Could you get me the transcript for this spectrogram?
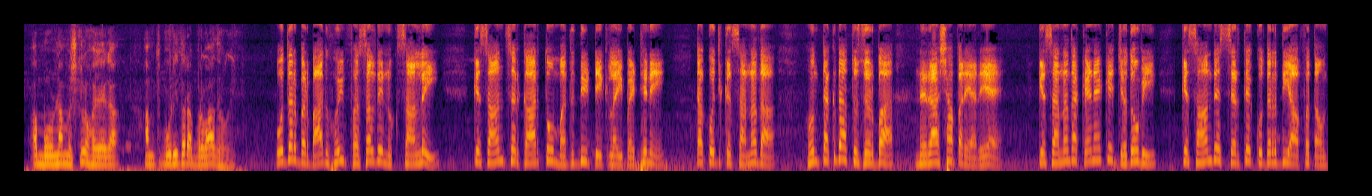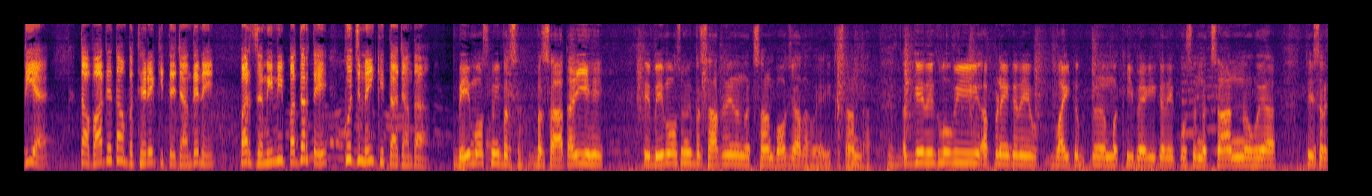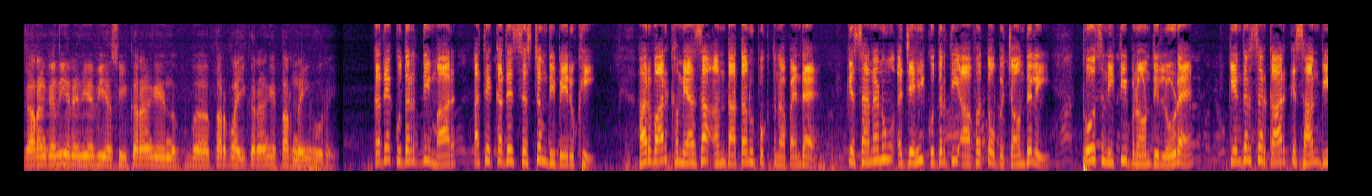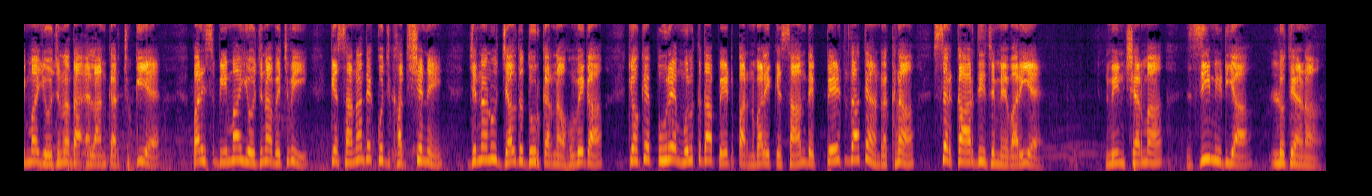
अब मोड़ना मुश्किल हो जाएगा हम तो पूरी तरह बर्बाद हो गए ਉਧਰ ਬਰਬਾਦ ਹੋਈ ਫਸਲ ਦੇ ਨੁਕਸਾਨ ਲਈ ਕਿਸਾਨ ਸਰਕਾਰ ਤੋਂ ਮਦਦ ਦੀ ਟੇਕ ਲਈ ਬੈਠੇ ਨੇ ਤਾਂ ਕੁਝ ਕਿਸਾਨਾਂ ਦਾ ਹੁਣ ਤੱਕ ਦਾ ਤਜਰਬਾ ਨਿਰਾਸ਼ਾ ਭਰਿਆ ਰਿਹਾ ਹੈ। ਕਿਸਾਨਾਂ ਦਾ ਕਹਿਣਾ ਹੈ ਕਿ ਜਦੋਂ ਵੀ ਕਿਸਾਨ ਦੇ ਸਿਰ ਤੇ ਕੁਦਰਤ ਦੀ ਆਫਤ ਆਉਂਦੀ ਹੈ, ਤਾਂ ਵਾਅਦੇ ਤਾਂ ਬਥੇਰੇ ਕੀਤੇ ਜਾਂਦੇ ਨੇ, ਪਰ ਜ਼ਮੀਨੀ ਪੱਧਰ ਤੇ ਕੁਝ ਨਹੀਂ ਕੀਤਾ ਜਾਂਦਾ। ਬੇਮੌਸਮੀ ਬਰਸਾਤ ਆ ਜੀ ਇਹ, ਤੇ ਬੇਮੌਸਮੀ ਬਰਸਾਤ ਦੇ ਨਾਲ ਨੁਕਸਾਨ ਬਹੁਤ ਜ਼ਿਆਦਾ ਹੋਇਆ ਜੀ ਕਿਸਾਨ ਦਾ। ਅੱਗੇ ਦੇਖ ਲਓ ਵੀ ਆਪਣੇ ਕਦੇ ਵਾਈਟ ਮੱਖੀ ਪੈ ਗਈ, ਕਦੇ ਕੁਛ ਨੁਕਸਾਨ ਹੋਇਆ, ਤੇ ਸਰਕਾਰਾਂ ਕਹਿੰਦੀਆਂ ਰਹਿੰਦੀਆਂ ਵੀ ਅਸੀਂ ਕਰਾਂਗੇ ਭਰਪਾਈ ਕਰਾਂਗੇ, ਪਰ ਨਹੀਂ ਹੋ ਰਹੀ। ਕਦੇ ਕੁਦਰਤ ਦੀ ਮਾਰ ਅਤੇ ਕਦੇ ਸਿਸਟਮ ਦੀ ਬੇਰੁਖੀ। ਹਰ ਵਾਰ ਖਮਿਆਜ਼ਾ ਅੰਨਦਾਤਾ ਨੂੰ ਭੁਗਤਣਾ ਪੈਂਦਾ ਹੈ। ਕਿਸਾਨਾਂ ਨੂੰ ਅਜਿਹੀ ਕੁਦਰਤੀ ਆਫਤ ਤੋਂ ਬਚਾਉਣ ਦੇ ਲਈ ਠੋਸ ਨੀਤੀ ਬਣਾਉਣ ਦੀ ਲੋੜ ਹੈ। ਕੇਂਦਰ ਸਰਕਾਰ ਕਿਸਾਨ ਬੀਮਾ ਯੋਜਨਾ ਦਾ ਐਲਾਨ ਕਰ ਚੁੱਕੀ ਹੈ, ਪਰ ਇਸ ਬੀਮਾ ਯੋਜਨਾ ਵਿੱਚ ਵੀ ਕਿਸਾਨਾਂ ਦੇ ਕੁਝ ਖਦਸ਼ੇ ਨੇ, ਜਿਨ੍ਹਾਂ ਨੂੰ ਜਲਦ ਦੂਰ ਕਰਨਾ ਹੋਵੇਗਾ, ਕਿਉਂਕਿ ਪੂਰੇ ਮੁਲਕ ਦਾ ਪੇਟ ਭਰਨ ਵਾਲੇ ਕਿਸਾਨ ਦੇ ਪੇਟ ਦਾ ਧਿਆਨ ਰੱਖਣਾ ਸਰਕਾਰ ਦੀ ਜ਼ਿੰਮੇਵਾਰੀ ਹੈ। Naveen Sharma, Zee Media Ludhiana.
